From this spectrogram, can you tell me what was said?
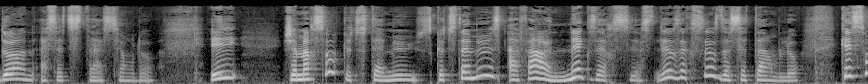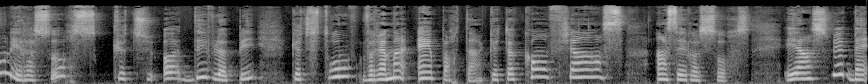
donne à cette citation-là? Et j'aimerais ça que tu t'amuses, que tu t'amuses à faire un exercice, l'exercice de cet arbre-là. Quelles sont les ressources que tu as développées, que tu trouves vraiment importantes, que tu as confiance en ces ressources? Et ensuite, ben,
